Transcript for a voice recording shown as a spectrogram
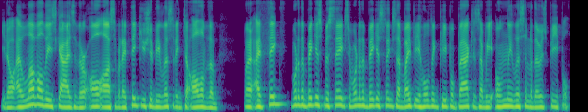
You know, I love all these guys and they're all awesome, and I think you should be listening to all of them but I think one of the biggest mistakes and one of the biggest things that might be holding people back is that we only listen to those people.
